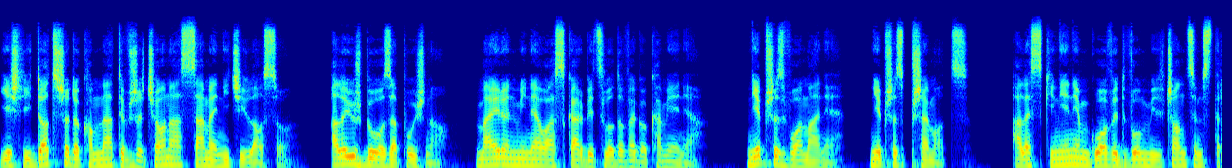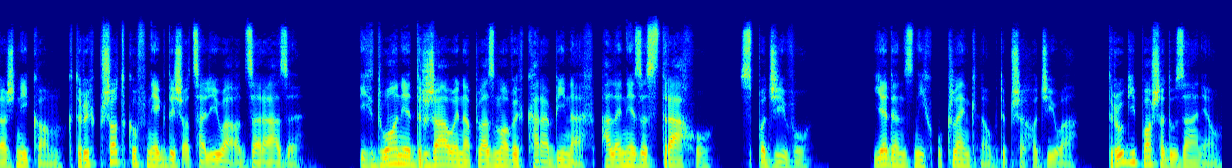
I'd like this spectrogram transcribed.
Jeśli dotrze do komnaty wrzeciona, same nici losu. Ale już było za późno. Myren minęła skarbiec lodowego kamienia. Nie przez włamanie, nie przez przemoc, ale skinieniem głowy dwóm milczącym strażnikom, których przodków niegdyś ocaliła od zarazy. Ich dłonie drżały na plazmowych karabinach, ale nie ze strachu, z podziwu. Jeden z nich uklęknął, gdy przechodziła. Drugi poszedł za nią.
